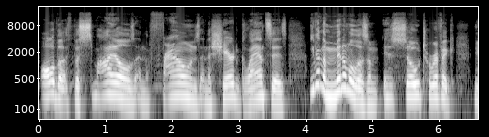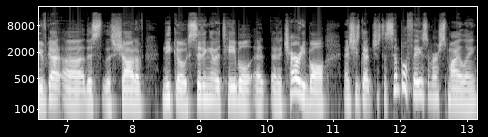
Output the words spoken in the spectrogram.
all the the smiles and the frowns and the shared glances. Even the minimalism is so terrific. You've got uh, this this shot of Nico sitting at a table at, at a charity ball, and she's got just a simple face of her smiling,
